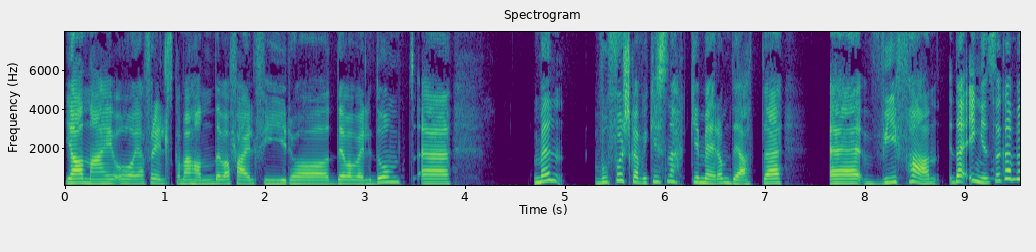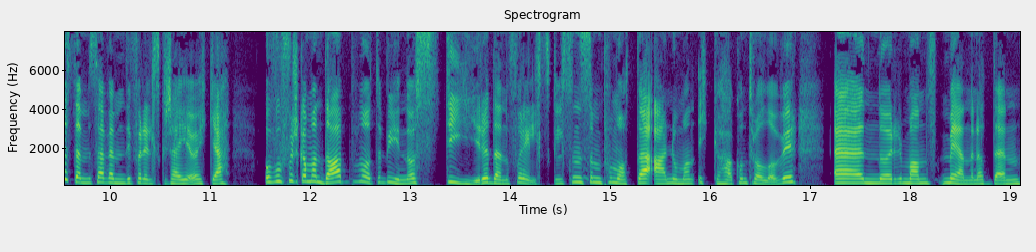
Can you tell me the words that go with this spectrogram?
ja, nei, og jeg forelska meg i han, det var feil fyr, og det var veldig dumt. Men hvorfor skal vi ikke snakke mer om det at vi faen Det er ingen som kan bestemme seg hvem de forelsker seg i og ikke. Og hvorfor skal man da på en måte begynne å styre den forelskelsen, som på en måte er noe man ikke har kontroll over, eh, når man mener at den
